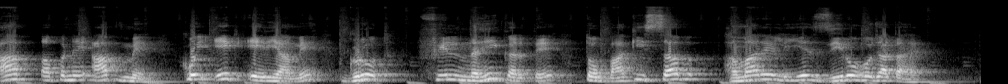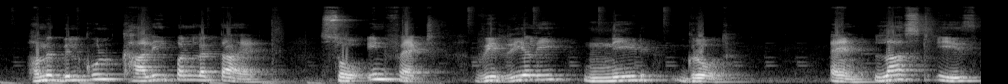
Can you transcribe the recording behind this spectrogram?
आप अपने आप में कोई एक एरिया में ग्रोथ फील नहीं करते तो बाकी सब हमारे लिए ज़ीरो हो जाता है। हमें बिल्कुल खालीपन लगता है। So in fact we really need growth and last is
